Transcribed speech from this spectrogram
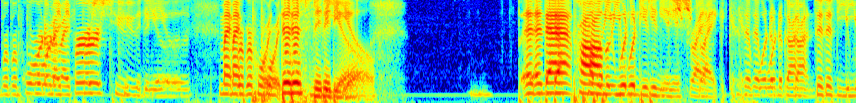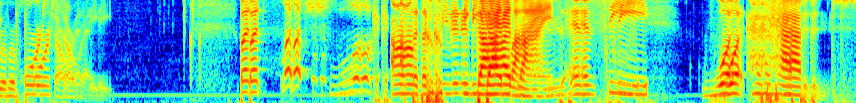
reported my first two videos might report this video. And that probably would give me a strike because I would have gotten 50 reports already. But let's just look on the community guidelines and see what has happened.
